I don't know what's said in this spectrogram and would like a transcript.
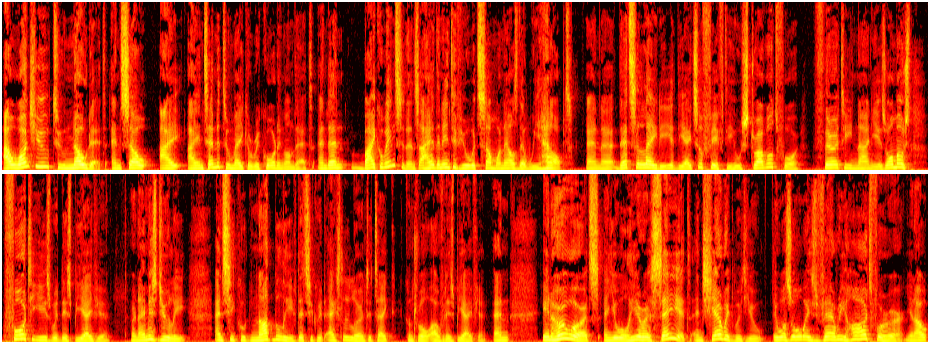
I want you to know that. And so I, I intended to make a recording on that. And then by coincidence, I had an interview with someone else that we helped. And uh, that's a lady at the age of 50 who struggled for 39 years, almost 40 years with this behavior. Her name is Julie, and she could not believe that she could actually learn to take control over this behavior. And in her words, and you will hear her say it and share it with you, it was always very hard for her. You know,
